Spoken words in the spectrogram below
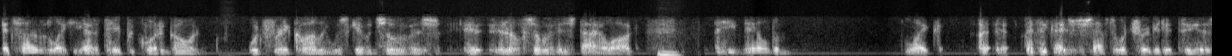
it sounded like he had a tape recorder going when Frank Connelly was giving some of his, you know, some of his dialogue. Mm. He nailed them. Like I, I think I just have to attribute it to his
